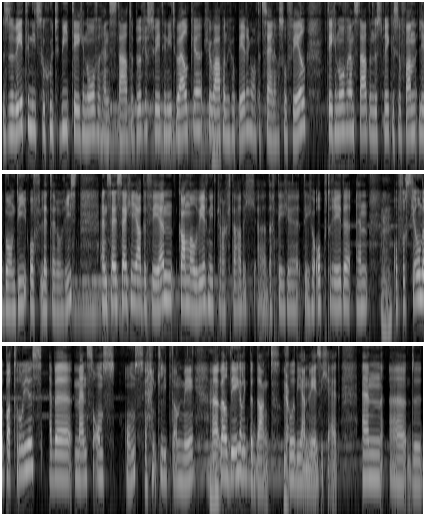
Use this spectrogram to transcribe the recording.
ze weten niet zo goed wie tegenover hen staat. De burgers weten niet welke gewapende groepering, want het zijn er zoveel, tegenover hen staat. En dus spreken ze van les bandits of les terroristes. En zij zeggen, ja, de VN kan alweer niet krachtdadig uh, daartegen tegen optreden. En mm op verschillende patrouilles hebben mensen ons ons, ja, ik liep dan mee, uh, wel degelijk bedankt ja. voor die aanwezigheid. En uh, de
